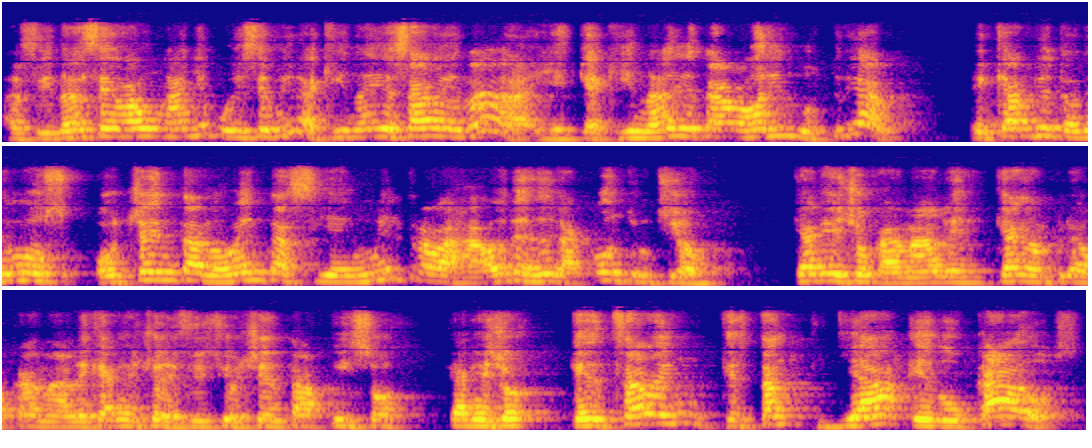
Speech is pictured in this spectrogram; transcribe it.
al final se va un año pues dice, mira, aquí nadie sabe nada y es que aquí nadie es trabajador industrial. En cambio, tenemos 80, 90, 100 mil trabajadores de la construcción que han hecho canales, que han ampliado canales, que han hecho edificios 80 pisos, que han hecho, que saben que están ya educados.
